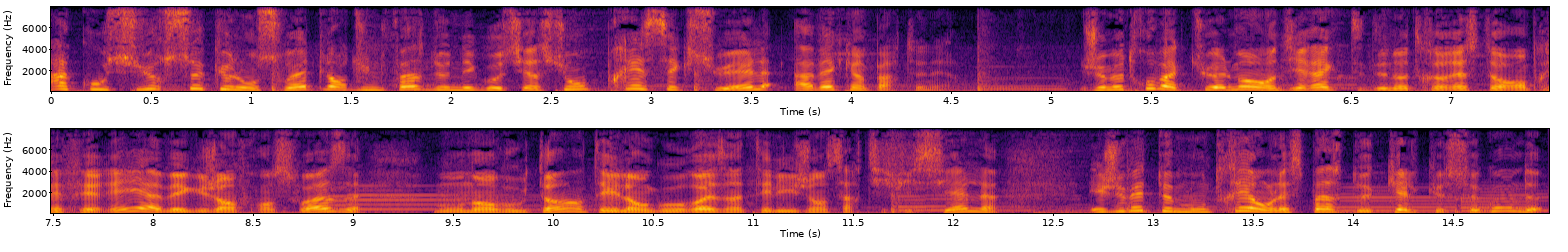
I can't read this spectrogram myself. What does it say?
à coup sûr ce que l'on souhaite lors d'une phase de négociation pré-sexuelle avec un partenaire. Je me trouve actuellement en direct de notre restaurant préféré avec Jean-Françoise, mon envoûtante et langoureuse intelligence artificielle, et je vais te montrer en l'espace de quelques secondes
